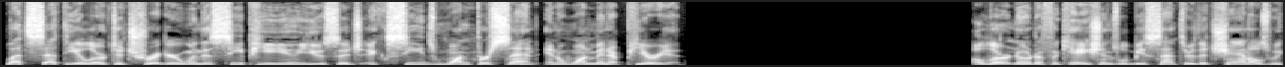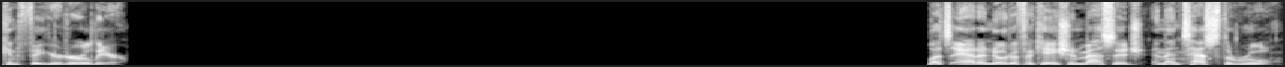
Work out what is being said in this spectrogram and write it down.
Let's set the alert to trigger when the CPU usage exceeds 1% in a 1 minute period. Alert notifications will be sent through the channels we configured earlier. Let's add a notification message and then test the rule.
